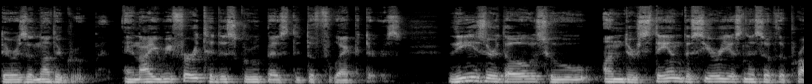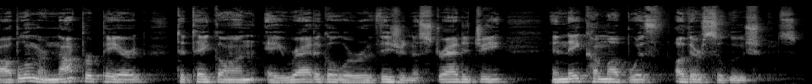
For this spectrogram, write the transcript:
there is another group, and I refer to this group as the deflectors. These are those who understand the seriousness of the problem, are not prepared to take on a radical or revisionist strategy, and they come up with other solutions.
